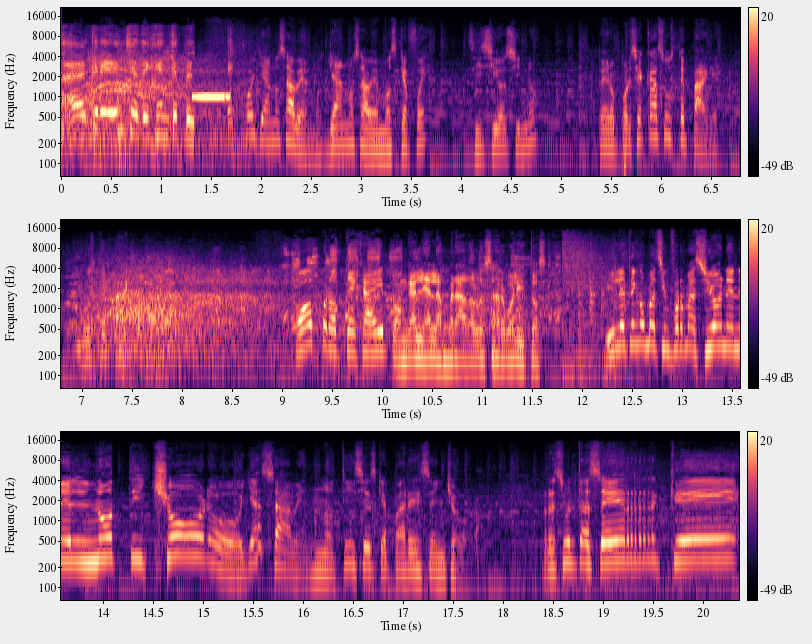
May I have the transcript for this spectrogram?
Ah, creencia de gente pe... Pues ya no sabemos, ya no sabemos qué fue, si sí o si no. Pero por si acaso usted pague, usted pague. O proteja y póngale alambrado a los arbolitos. Y le tengo más información en el Notichoro. Ya saben, noticias que parecen choro. Resulta ser que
